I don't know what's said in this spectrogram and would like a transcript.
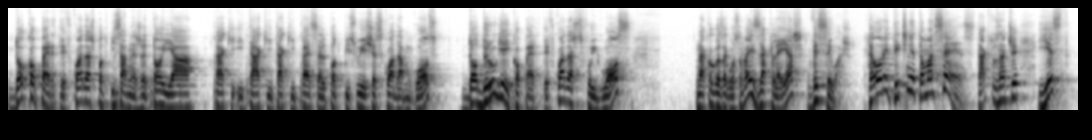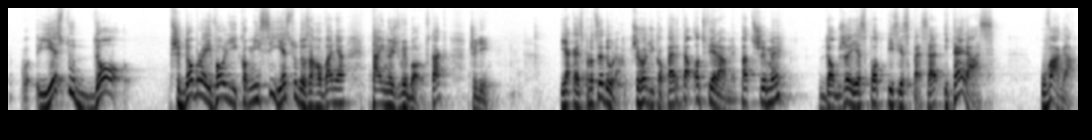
do koperty wkładasz podpisane, że to ja, taki i taki, taki PESEL, podpisuję się, składam głos do drugiej koperty wkładasz swój głos, na kogo zagłosowałeś, zaklejasz, wysyłasz. Teoretycznie to ma sens, tak? To znaczy jest, jest tu do, przy dobrej woli komisji, jest tu do zachowania tajność wyborów, tak? Czyli jaka jest procedura? Przychodzi koperta, otwieramy, patrzymy, dobrze, jest podpis, jest PESEL i teraz, uwaga,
